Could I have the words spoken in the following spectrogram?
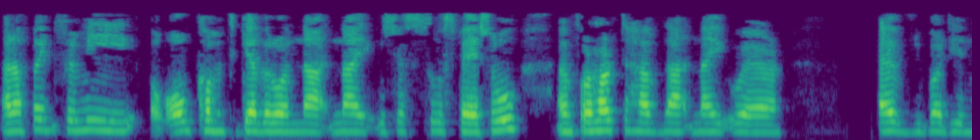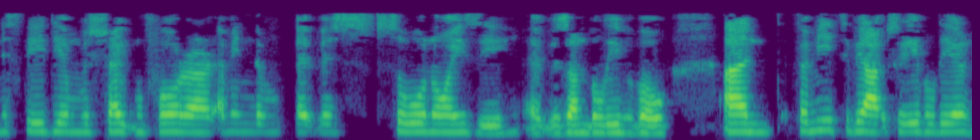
And I think for me, all coming together on that night was just so special. And for her to have that night where everybody in the stadium was shouting for her, I mean, the, it was so noisy. It was unbelievable. And for me to be actually able there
